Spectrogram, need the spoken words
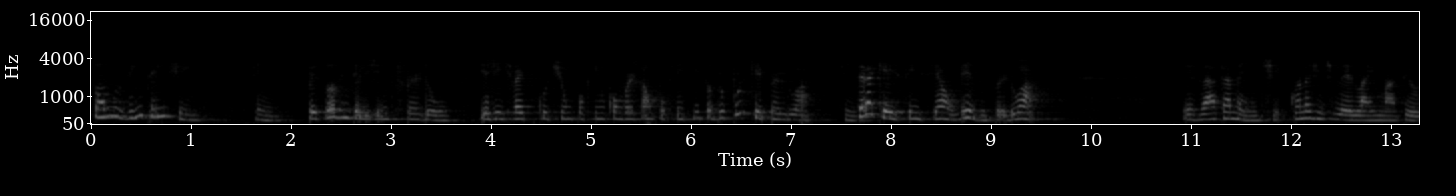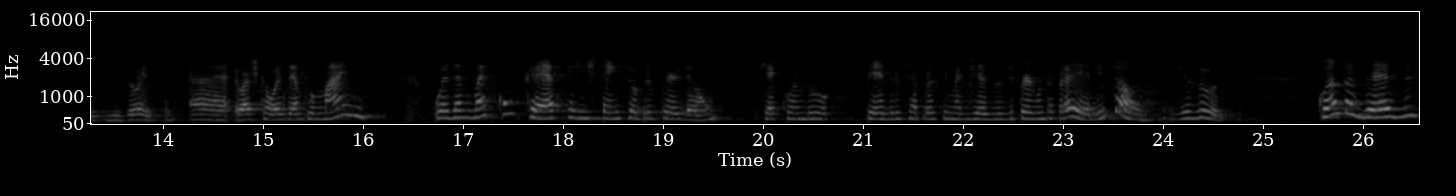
somos inteligentes. Sim. Pessoas inteligentes perdoam. E a gente vai discutir um pouquinho, conversar um pouquinho aqui sobre o porquê perdoar. Sim. Será que é essencial mesmo perdoar? Exatamente. Quando a gente lê lá em Mateus 18, é, eu acho que é o exemplo mais o exemplo mais concreto que a gente tem sobre o perdão, que é quando Pedro se aproxima de Jesus e pergunta para ele: Então, Jesus, quantas vezes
